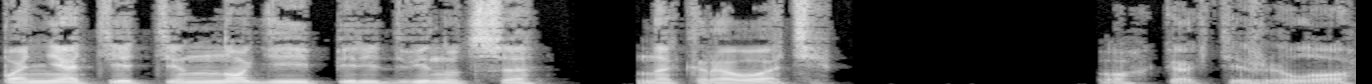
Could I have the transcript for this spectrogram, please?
понять эти ноги и передвинуться на кровати. Ох, как тяжело!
